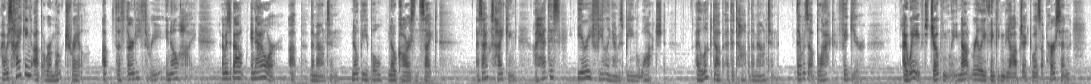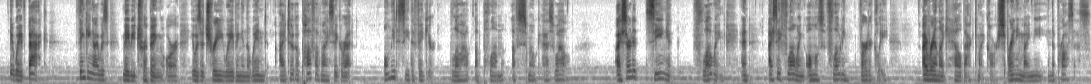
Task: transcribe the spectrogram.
I was hiking up a remote trail up the 33 in Ojai. I was about an hour up the mountain. No people, no cars in sight. As I was hiking, I had this eerie feeling I was being watched. I looked up at the top of the mountain. There was a black figure. I waved jokingly, not really thinking the object was a person. It waved back. Thinking I was maybe tripping or it was a tree waving in the wind, I took a puff of my cigarette, only to see the figure blow out a plum of smoke as well. I started seeing it flowing, and I say flowing, almost floating vertically. I ran like hell back to my car, spraining my knee in the process.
